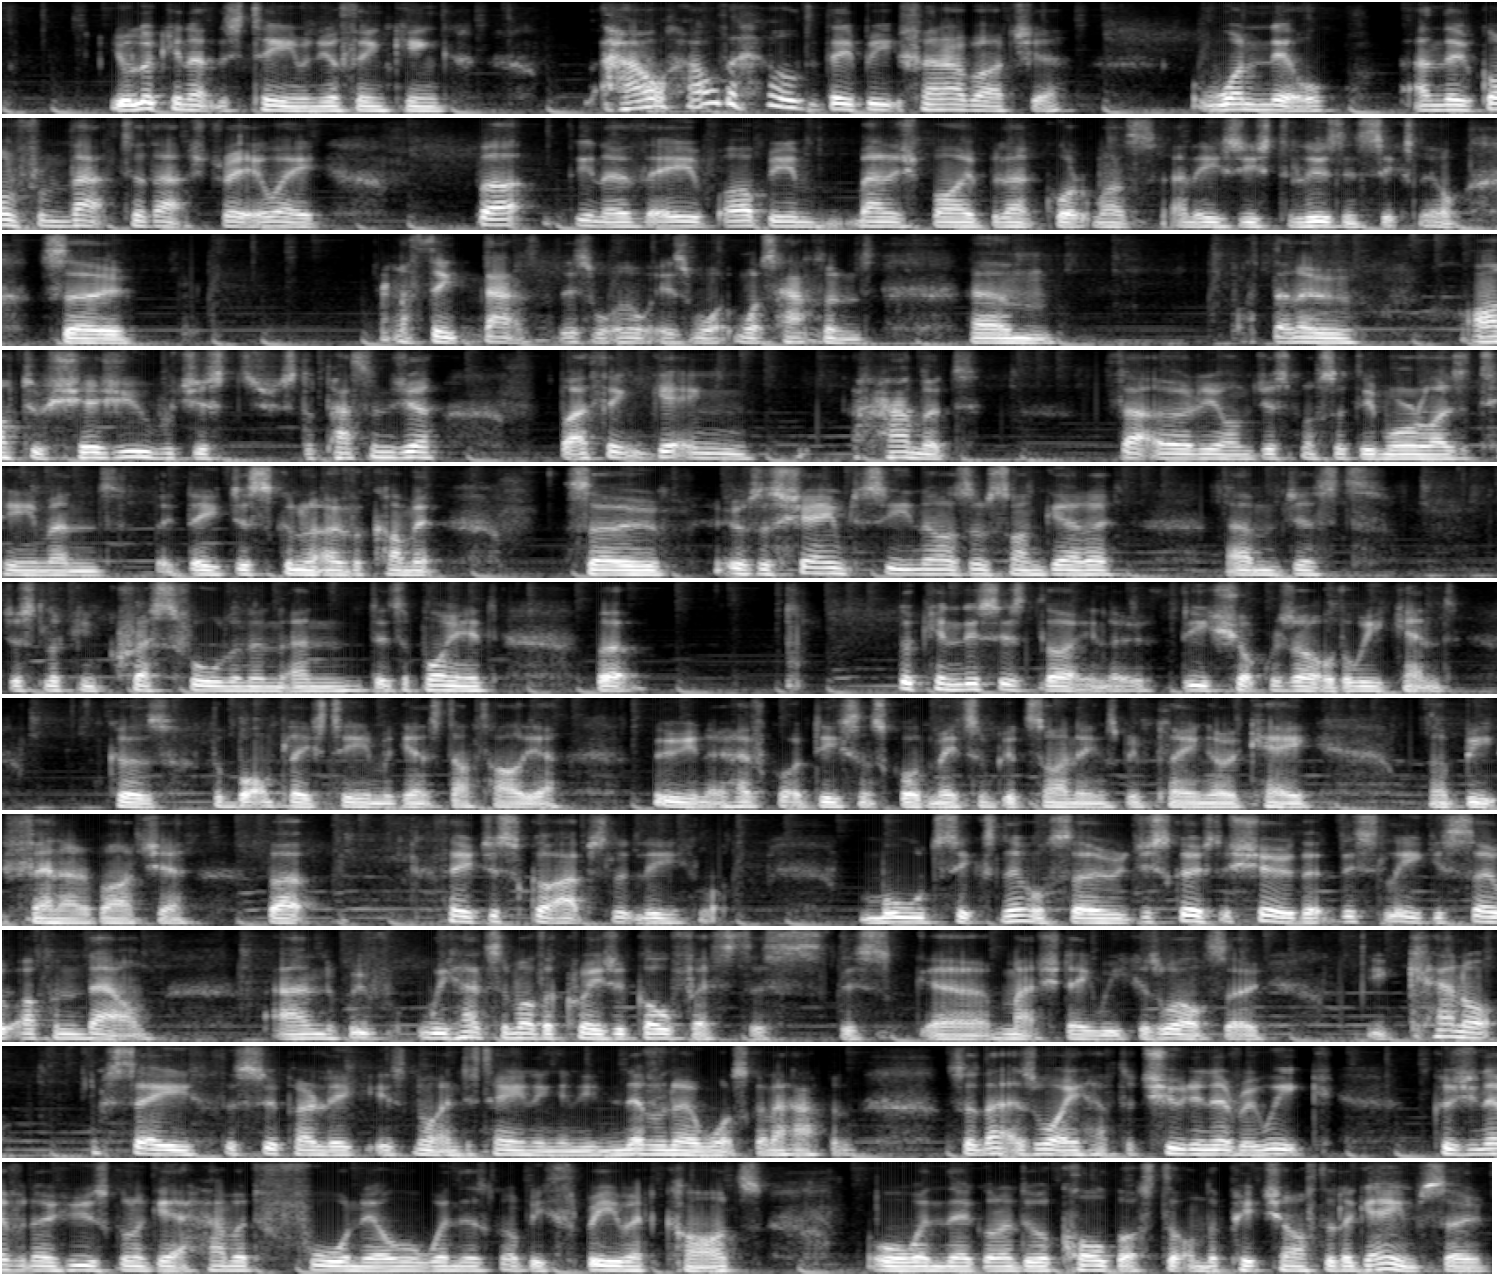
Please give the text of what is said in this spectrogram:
you're looking at this team and you're thinking, how how the hell did they beat Fenerbahce one 0 and they've gone from that to that straight away. But you know they are being managed by Bülent Korkmaz, and he's used to losing six 0 So I think that is what is what what's happened. Um, I don't know. Artur Sheju was just just a passenger, but I think getting hammered that early on just must have demoralised the team, and they, they just couldn't overcome it. So it was a shame to see Nazim Sangaré um, just just looking crestfallen and, and disappointed. But looking, this is the you know the shock result of the weekend because the bottom place team against Antalya, who you know have got a decent squad, made some good signings, been playing okay, uh, beat Fenerbahce, but they just got absolutely mauled 6 0. So it just goes to show that this league is so up and down. And we've we had some other crazy goal fests this this uh, match day week as well. So you cannot say the Super League is not entertaining and you never know what's going to happen. So that is why you have to tune in every week because you never know who's going to get hammered 4 0 or when there's going to be three red cards or when they're going to do a kolbastı on the pitch after the game. So,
